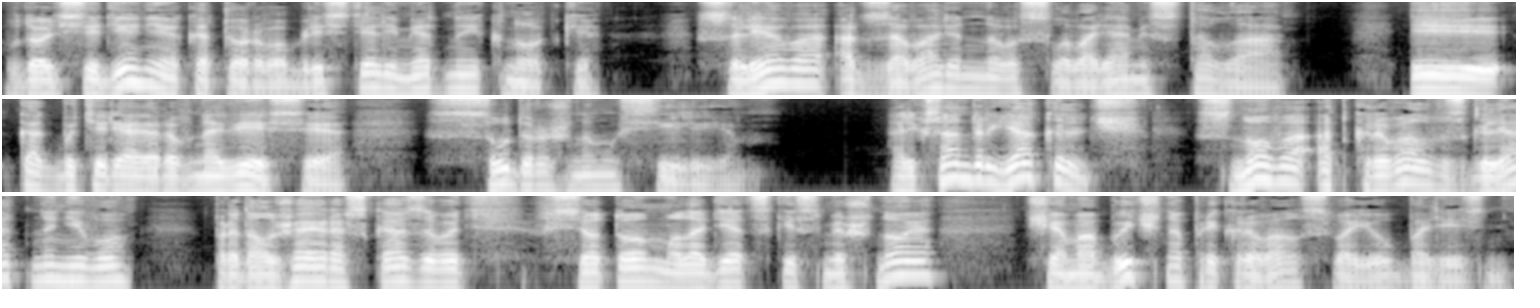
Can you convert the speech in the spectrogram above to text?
вдоль сидения которого блестели медные кнопки, слева от заваленного словарями стола и, как бы теряя равновесие, с судорожным усилием. Александр Яковлевич снова открывал взгляд на него, продолжая рассказывать все то молодецки смешное, чем обычно прикрывал свою болезнь.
